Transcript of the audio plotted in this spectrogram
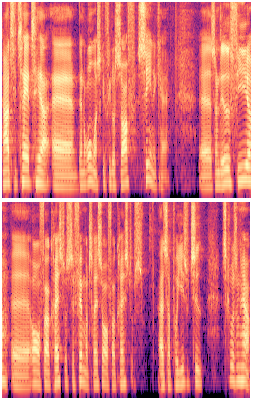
Jeg har et citat her af den romerske filosof Seneca, øh, som levede fire øh, år før Kristus til 65 år før Kristus, altså på Jesu tid. Han skriver sådan her.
